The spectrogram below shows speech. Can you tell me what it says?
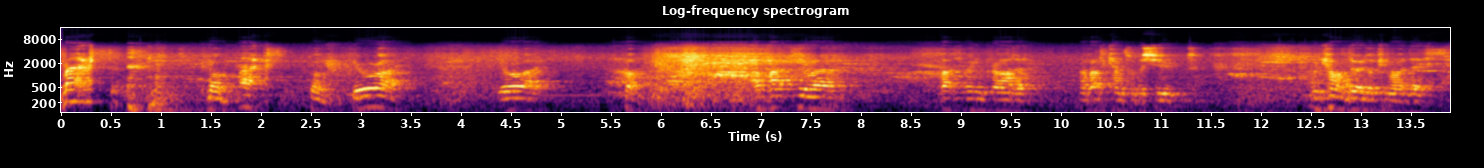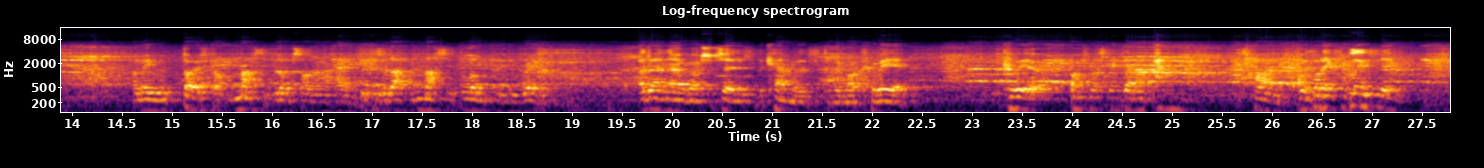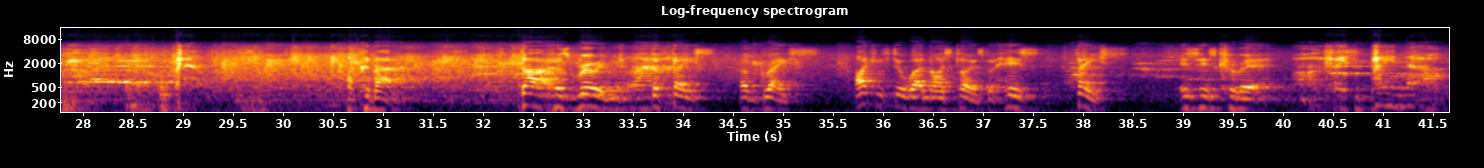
Maxx! Come on, Maxx! come on. You're alright. You're alright. Come on. I've had to, uh, I've had to ring Prada. I've had to cancel the shoot. We can't do it looking like this. I mean, we've both got massive lumps on our head because of that massive lump in the ring. I don't know if I should say this to the cameras to be my career. Career of wrestling down a pan. It's fine. I've got an exclusive. Look at that. That has ruined the face of Grace. I can still wear nice clothes, but his face is his career. Oh, the face of pain now.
